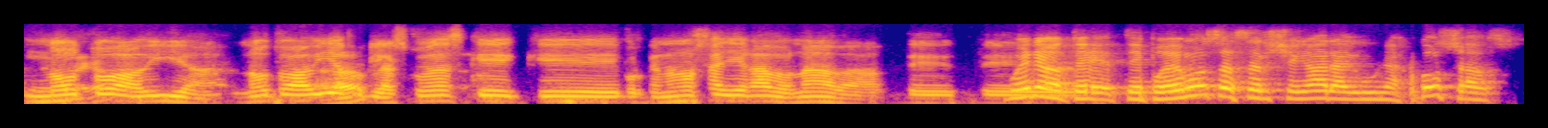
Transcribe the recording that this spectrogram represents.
no todavía, no todavía, porque las cosas que, porque no nos ha llegado nada. Bueno, te, podemos hacer llegar algunas cosas.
